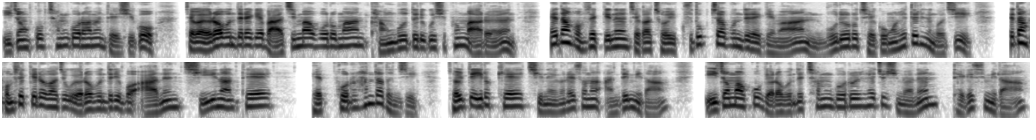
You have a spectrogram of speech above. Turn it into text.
이 점 꼭 참고를 하면 되시고 제가 여러분들에게 마지막으로만 당부드리고 싶은 말은 해당 검색기는 제가 저희 구독자분들에게만 무료로 제공을 해드리는 거지 해당 검색기를 가지고 여러분들이 뭐 아는 지인한테 배포를 한다든지 절대 이렇게 진행을 해서는 안 됩니다. 이 점만 꼭 여러분들 참고를 해주시면 되겠습니다.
